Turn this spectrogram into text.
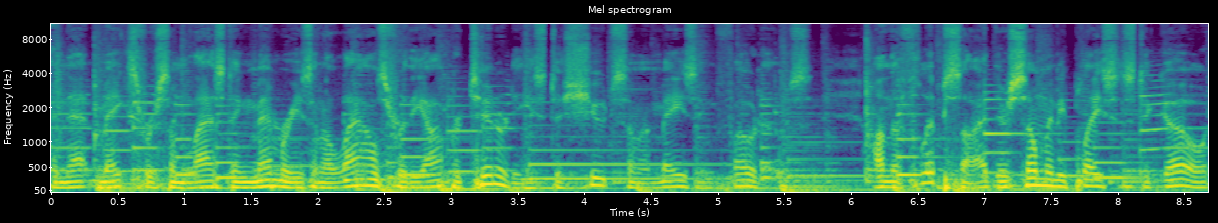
and that makes for some lasting memories and allows for the opportunities to shoot some amazing photos. On the flip side, there's so many places to go,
